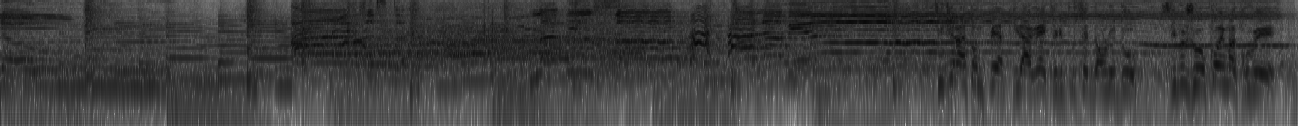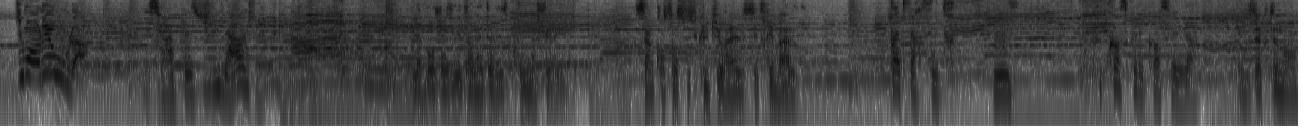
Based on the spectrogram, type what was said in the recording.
know. I just love you so. I love you. Tu diras à ton père qu'il arrête les poussettes dans le dos. S'il veut jouer au camp, il m'a trouvé. Dis-moi, on est où là? Et sur la place du village. La bourgeoisie est un état d'esprit, ma chérie. C'est un consensus culturel, c'est tribal. Pas te faire foutre. Hmm. Plus corse que les corps celui-là. Exactement.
